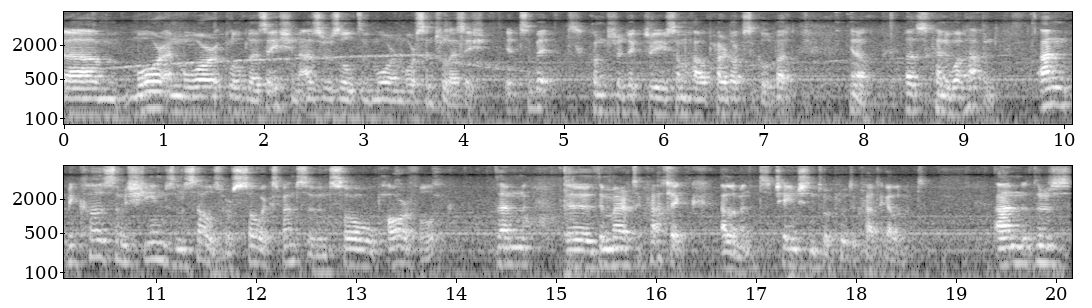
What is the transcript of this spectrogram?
um, more and more globalization as a result of more and more centralization. It's a bit contradictory, somehow paradoxical, but you know that's kind of what happened. And because the machines themselves were so expensive and so powerful, then uh, the meritocratic element changed into a plutocratic element. And there's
